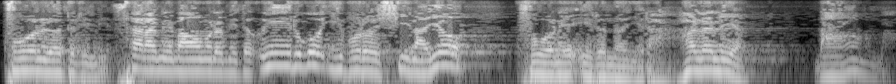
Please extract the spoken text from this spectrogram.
구원을 얻으리니 사람의 마음으로 믿어 의이루고 입으로 신하여 구원에 이르느니라. 할렐루야. 마음, 마음.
